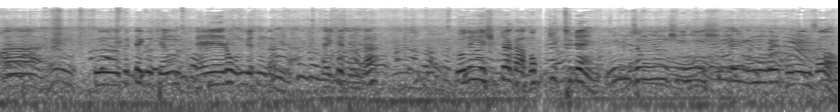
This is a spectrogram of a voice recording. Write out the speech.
아 그 그때 그 경험을 그대로 쓴 겁니다. 아, 있겠습니까? 노동의 십자가 복직투쟁 임성용 시인이 시를 읽는 걸 보면서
